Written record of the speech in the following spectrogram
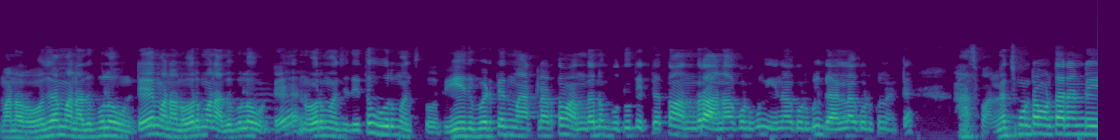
మన రోజా మన అదుపులో ఉంటే మన నోరు మన అదుపులో ఉంటే నోరు మంచిది అయితే ఊరు మంచిది అవుతుంది ఏది పడితే అది మాట్లాడతాం అందరిని బుద్ధులు తిట్టేస్తాం అందరూ ఆనా కొడుకులు ఈనా కొడుకులు గాలినా కొడుకులు అంటే ఆ స్పందించుకుంటూ ఉంటారండి.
